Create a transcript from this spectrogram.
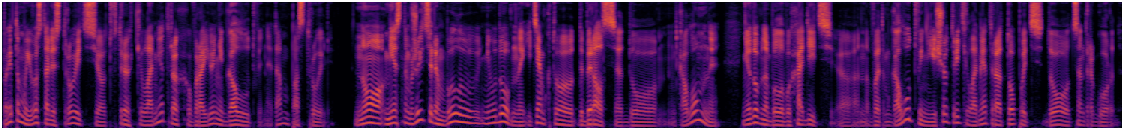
Поэтому его стали строить вот в трех километрах в районе Галутвины, там построили. Но местным жителям было неудобно, и тем, кто добирался до Коломны, неудобно было выходить э, в этом Галутвине еще три километра топать до центра города,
